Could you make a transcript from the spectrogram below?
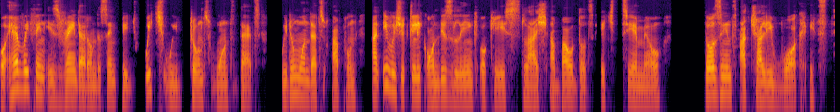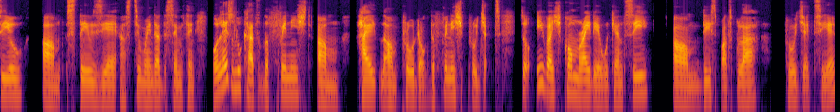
but everything is rendered on the same page, which we don't want that. We don't want that to happen. And if we should click on this link, okay, slash about.html, doesn't actually work. It still um stays here and still render the same thing. But let's look at the finished um high um product, the finished project. So if I come right here, we can see um this particular project here.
